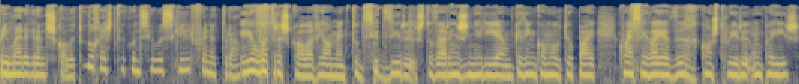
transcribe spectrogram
primeira grande escola. Tudo o resto que aconteceu a seguir foi natural. E a outra escola, realmente, tu decides ir estudar engenharia, um bocadinho como o teu pai, com essa ideia de reconstruir um país?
